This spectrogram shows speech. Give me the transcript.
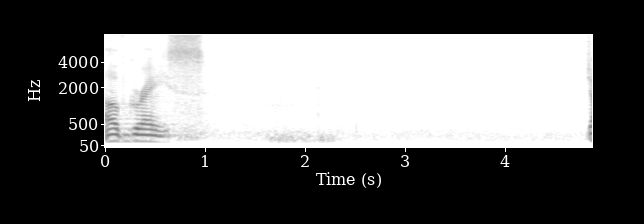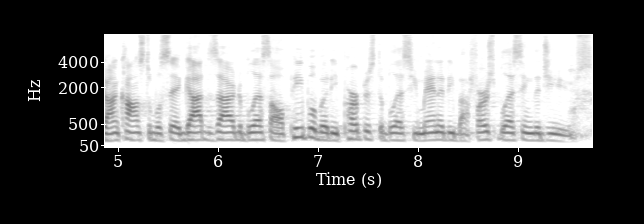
of grace. John Constable said, God desired to bless all people, but he purposed to bless humanity by first blessing the Jews.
